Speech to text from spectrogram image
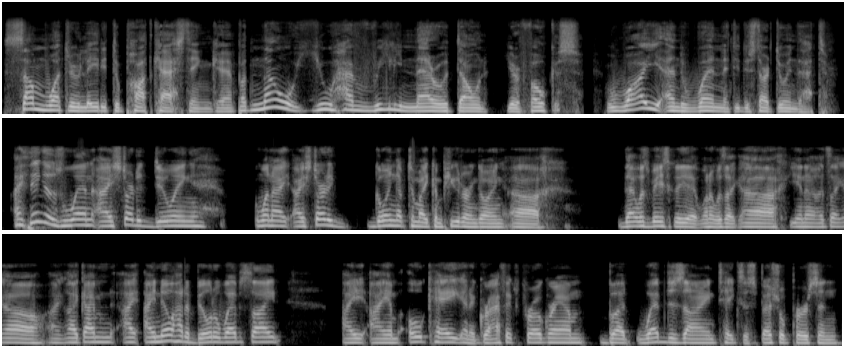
somewhat related to podcasting, uh, but now you have really narrowed down your focus. Why and when did you start doing that? I think it was when I started doing, when I, I started going up to my computer and going, uh, that was basically it. When it was like, uh, you know, it's like, oh, I, like I'm, I, I know how to build a website. I, I am okay in a graphics program, but web design takes a special person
